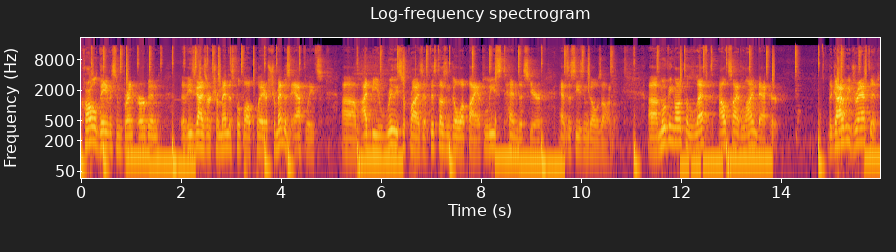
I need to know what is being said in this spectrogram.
Carl Davis and Brent Urban, these guys are tremendous football players, tremendous athletes. Um, I'd be really surprised if this doesn't go up by at least 10 this year as the season goes on. Uh, moving on to left outside linebacker. The guy we drafted,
